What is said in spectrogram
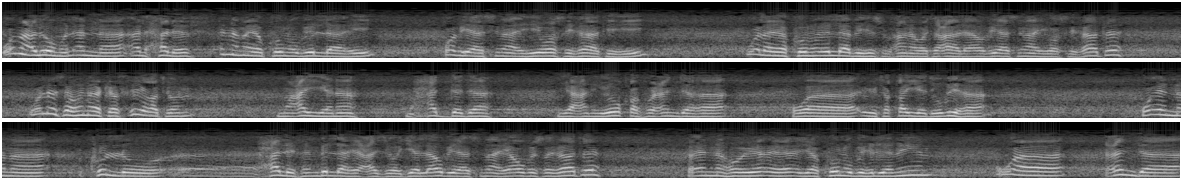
ومعلوم أن الحلف إنما يكون بالله وبأسمائه وصفاته ولا يكون إلا به سبحانه وتعالى وبأسمائه وصفاته وليس هناك صيغة معينة محددة يعني يوقف عندها ويتقيد بها وإنما كل حلف بالله عز وجل أو بأسمائه أو بصفاته فإنه يكون به اليمين وعند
